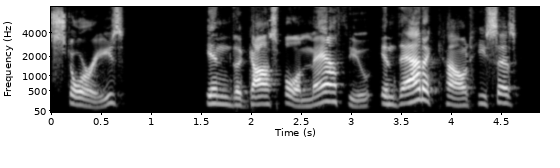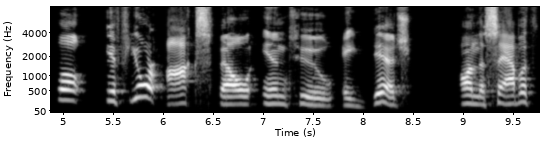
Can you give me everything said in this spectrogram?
stories in the Gospel of Matthew, in that account, he says, Well, if your ox fell into a ditch on the Sabbath,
